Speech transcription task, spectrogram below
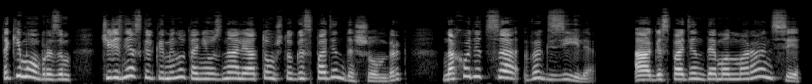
Таким образом, через несколько минут они узнали о том, что господин де Шомберг находится в экзиле, а господин де Монмаранси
